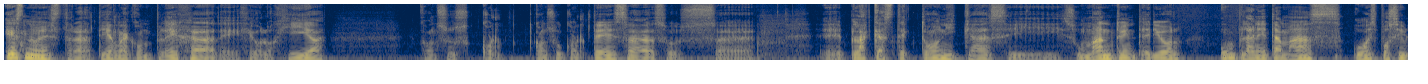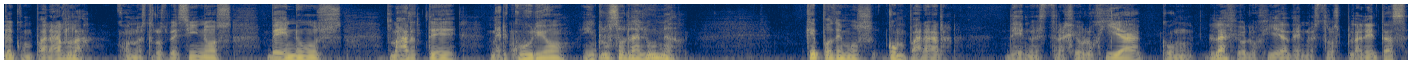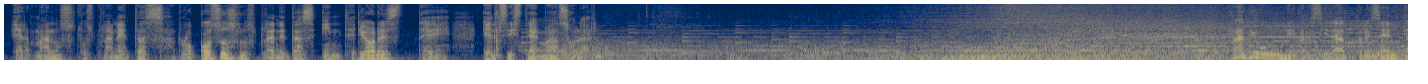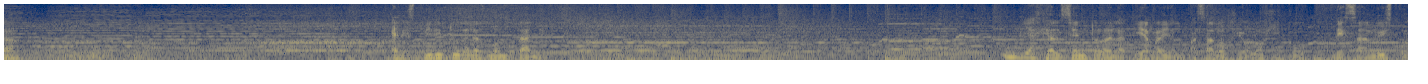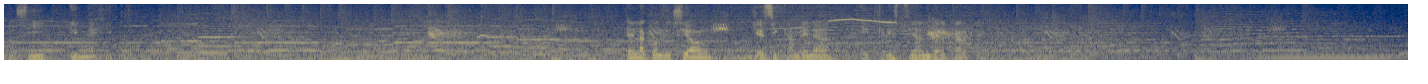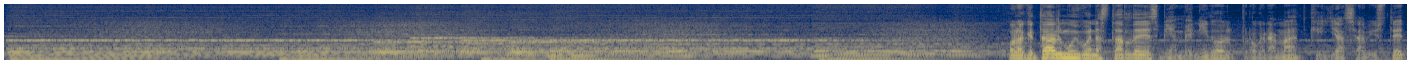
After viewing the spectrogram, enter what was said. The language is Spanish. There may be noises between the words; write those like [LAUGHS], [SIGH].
Es nuestra tierra compleja de geología, con, con su corteza, sus eh, eh, placas tectónicas y su manto interior, un planeta más, o es posible compararla con nuestros vecinos Venus, Marte, Mercurio, incluso la Luna. ¿Qué podemos comparar de nuestra geología con la geología de nuestros planetas hermanos, los planetas rocosos, los planetas interiores del el sistema solar. Radio Universidad presenta El espíritu de las montañas. Un viaje al centro de la Tierra y al pasado geológico de San Luis Potosí y México. En la conducción, Jessica Mena y Cristian del Carpio. Hola, ¿qué tal? Muy buenas tardes. Bienvenido al programa que ya sabe usted.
